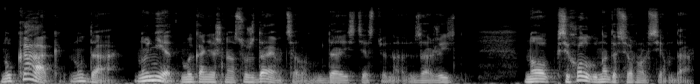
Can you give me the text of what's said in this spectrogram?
Ну как? Ну да. Ну нет, мы, конечно, осуждаем в целом, да, естественно, за жизнь. Но к психологу надо все равно всем, да.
